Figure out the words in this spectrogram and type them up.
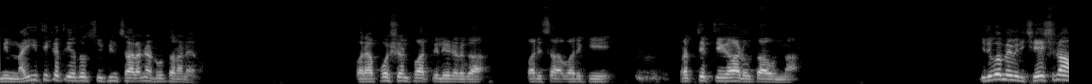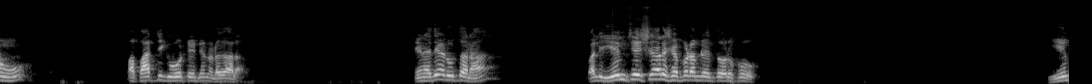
మీ నైతికత ఏదో చూపించాలని అడుగుతాను నేను. వారి అపోజిషన్ పార్టీ లీడర్గా వారి వారికి ప్రత్యర్థిగా అడుగుతా ఉన్నా. ఇదిగో మేము ఇది చేసినాము మా పార్టీకి ఓటేంటి అని అడగాల. నేను అదే అడుగుతానా? వాళ్ళు ఏం చేసినారో చెప్పడం లేదు ఇంతవరకు. ఏం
